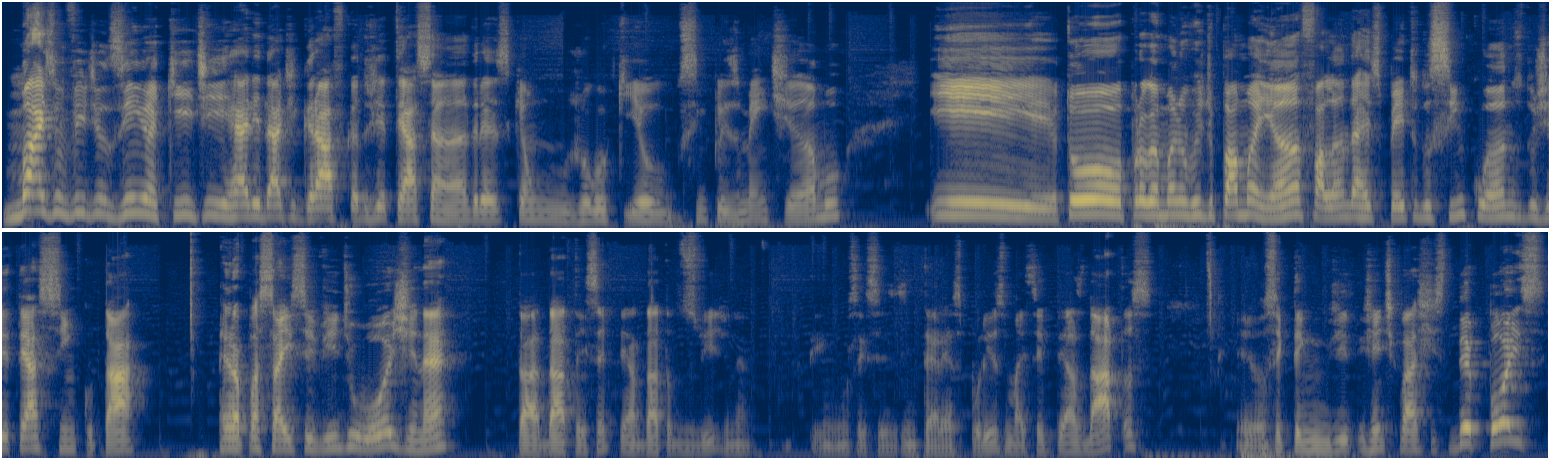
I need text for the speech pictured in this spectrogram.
mais um videozinho aqui de realidade gráfica do GTA San Andreas, que é um jogo que eu simplesmente amo. E eu tô programando um vídeo pra amanhã falando a respeito dos 5 anos do GTA V, tá? Era pra sair esse vídeo hoje, né? Tá, a data aí, sempre tem a data dos vídeos, né? Não sei se vocês interessam por isso, mas sempre tem as datas. Eu sei que tem gente que vai assistir depois.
